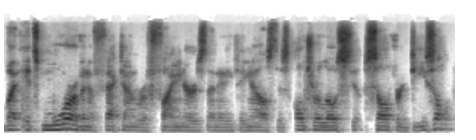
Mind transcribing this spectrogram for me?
but it's more of an effect on refiners than anything else. This ultra low sulfur diesel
